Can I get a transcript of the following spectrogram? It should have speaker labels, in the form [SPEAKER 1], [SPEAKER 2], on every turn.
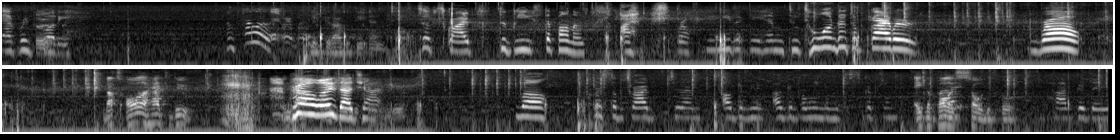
[SPEAKER 1] everybody.
[SPEAKER 2] Oh, hello everybody.
[SPEAKER 3] Gravity and
[SPEAKER 1] Subscribe to Bstefanos. I, bro, you need to get him to 200 subscribers. Bro,
[SPEAKER 3] that's all I had to do. Bro,
[SPEAKER 1] Bro, what is that chat? well, just subscribe to them. I'll give you, I'll give a link in the description.
[SPEAKER 3] Hey, the ball
[SPEAKER 1] Bye.
[SPEAKER 3] is so difficult.
[SPEAKER 1] Have a good day.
